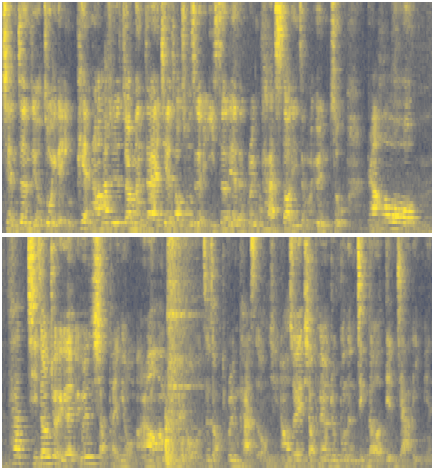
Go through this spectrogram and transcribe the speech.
前阵子有做一个影片，然后他就是专门在介绍说这个以色列的 Green Pass 到底怎么运作，然后他其中就有一个因为是小朋友嘛，然后他们没有这种 Green Pass 的东西，然后所以小朋友就不能进到店家里面，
